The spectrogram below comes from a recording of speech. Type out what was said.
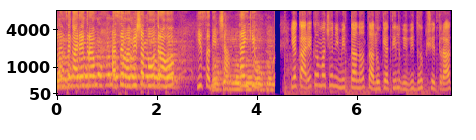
महिलांचे कार्यक्रम असे भविष्यात होत राहो ही सदिच्छा. थँक्यू या कार्यक्रमाच्या निमित्तानं तालुक्यातील विविध क्षेत्रात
